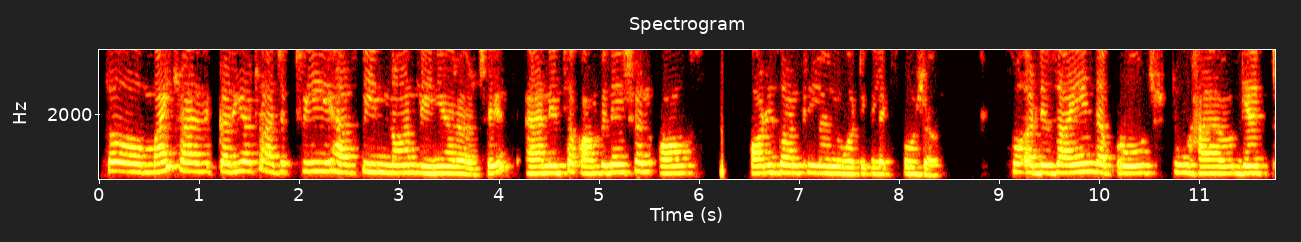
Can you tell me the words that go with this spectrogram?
So my tra- career trajectory has been non-linear, Archit, and it's a combination of horizontal and vertical exposure. So a designed approach to have get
